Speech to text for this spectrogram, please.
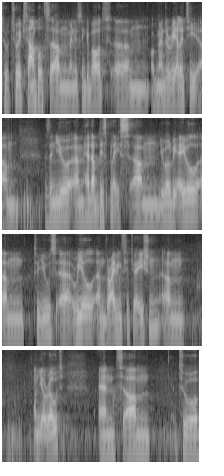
two, two examples um, when you think about um, augmented reality. Um, the new um, head-up displays, um, you will be able um, to use a real driving situation on your road and to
